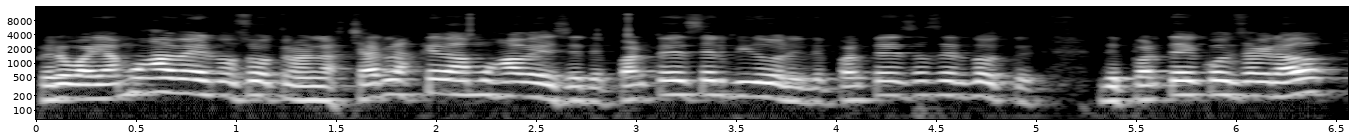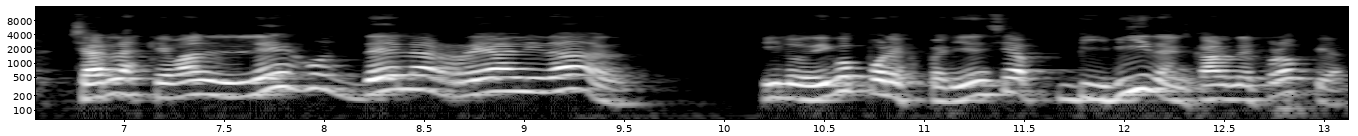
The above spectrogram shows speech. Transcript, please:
Pero vayamos a ver nosotros en las charlas que damos a veces de parte de servidores, de parte de sacerdotes, de parte de consagrados, charlas que van lejos de la realidad. Y lo digo por experiencia vivida en carne propia.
